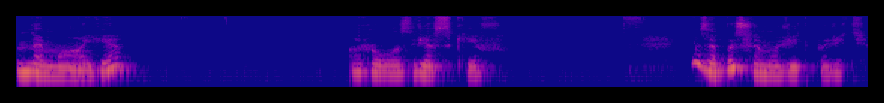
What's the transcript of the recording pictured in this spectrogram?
немає розв'язків. І записуємо відповідь.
